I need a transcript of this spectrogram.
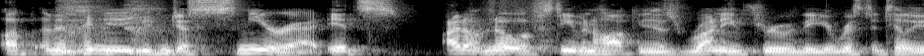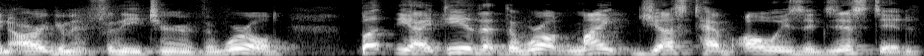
a an opinion that you can just sneer at. It's i don't know if stephen hawking is running through the aristotelian argument for the eternity of the world but the idea that the world might just have always existed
